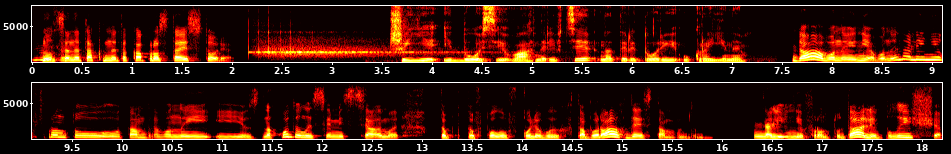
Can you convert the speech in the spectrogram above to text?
Ну, це не так не така проста історія. Чи є і досі вагнерівці на території України? Да, вони ні, вони на лінії фронту, там, де вони і знаходилися місцями, тобто в польових таборах, десь там на лінії фронту далі, ближче. Е,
